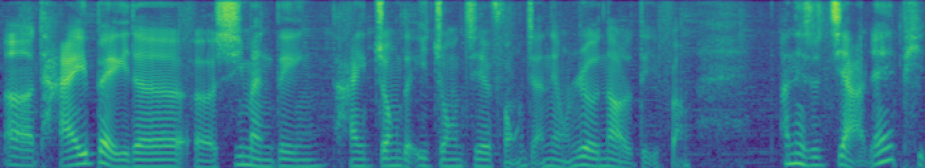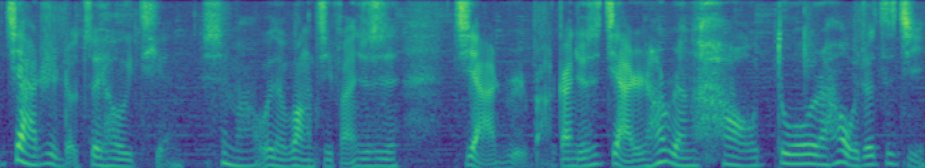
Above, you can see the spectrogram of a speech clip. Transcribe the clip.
呃台北的呃西门町、台中的一中街、逢甲那种热闹的地方，啊，那是假诶，假日的最后一天是吗？我有点忘记，反正就是。假日吧，感觉是假日，然后人好多，然后我就自己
